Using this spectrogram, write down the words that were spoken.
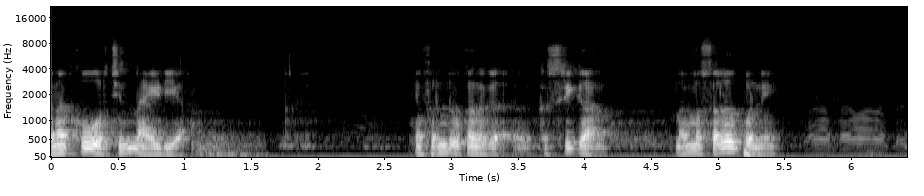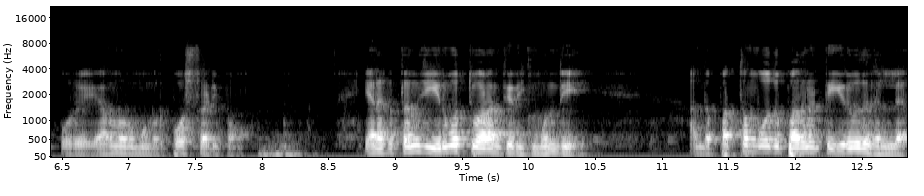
எனக்கும் ஒரு சின்ன ஐடியா என் ஃப்ரெண்டு உட்காந்து ஸ்ரீகாந்த் நம்ம செலவு பண்ணி ஒரு இரநூறு முந்நூறு போஸ்டர் அடிப்போம். எனக்கு தெரிஞ்சு இருபத்தி ஓராம் தேதிக்கு முந்தி அந்த பத்தொம்போது பதினெட்டு இருபதுகளில்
